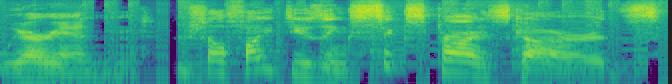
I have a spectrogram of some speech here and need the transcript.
we are in. We shall fight using six prize cards.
